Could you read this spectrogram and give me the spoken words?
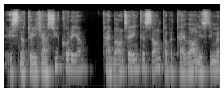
ist natürlich auch Südkorea, Taiwan sehr interessant, aber Taiwan ist immer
